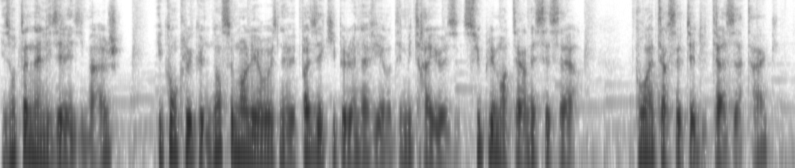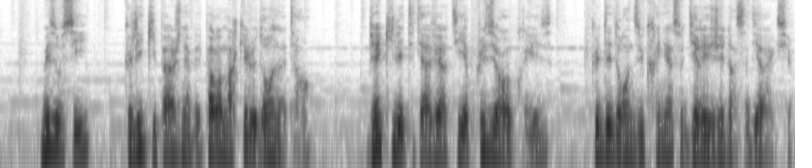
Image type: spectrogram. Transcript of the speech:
Ils ont analysé les images et conclu que non seulement les Russes n'avaient pas équipé le navire des mitrailleuses supplémentaires nécessaires pour intercepter de telles attaques, mais aussi que l'équipage n'avait pas remarqué le drone à temps, bien qu'il ait été averti à plusieurs reprises que des drones ukrainiens se dirigeaient dans sa direction.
